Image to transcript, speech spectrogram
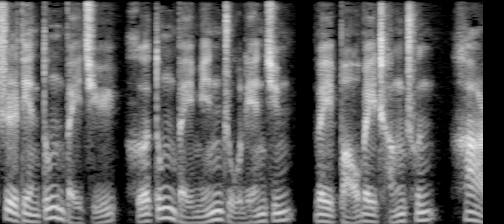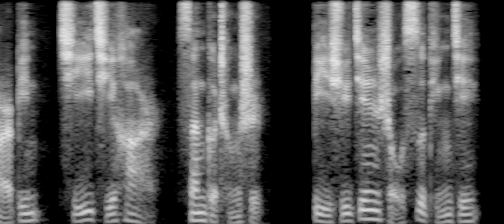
致电东北局和东北民主联军，为保卫长春、哈尔滨、齐齐哈尔三个城市，必须坚守四平街，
